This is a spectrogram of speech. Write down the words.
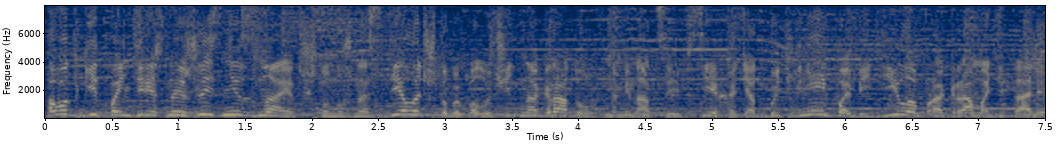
А вот гид по интересной жизни знает, что нужно сделать, чтобы получить награду. В номинации «Все хотят быть в ней» победила программа «Детали».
